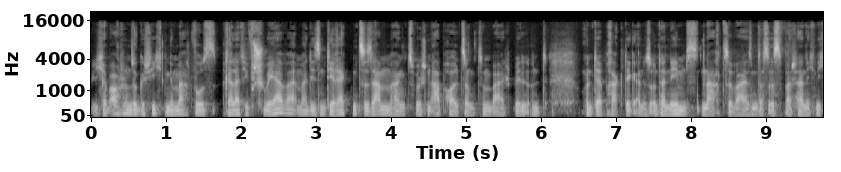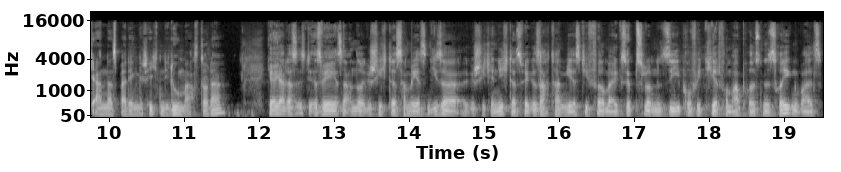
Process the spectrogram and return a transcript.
ich habe auch schon so Geschichten gemacht, wo es relativ schwer war, immer diesen direkten Zusammenhang zwischen Abholzung zum Beispiel und, und der Praktik eines Unternehmens nachzuweisen. Das ist wahrscheinlich nicht anders bei den Geschichten, die du machst, oder? Ja, ja, das ist, das wäre jetzt eine andere Geschichte. Das haben wir jetzt in dieser Geschichte nicht, dass wir gesagt haben, hier ist die Firma XY und sie profitiert vom Abholzen des Regenwalds jeweils.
